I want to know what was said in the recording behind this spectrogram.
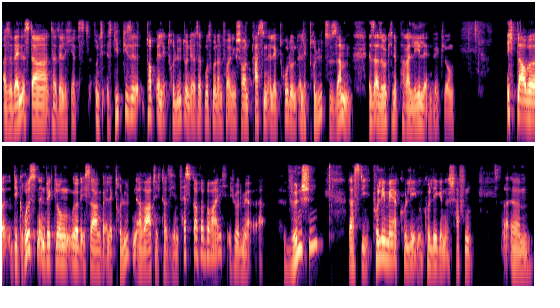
Also wenn es da tatsächlich jetzt, und es gibt diese Top-Elektrolyte und deshalb muss man dann vor allen Dingen schauen, passen Elektrode und Elektrolyt zusammen. Es ist also wirklich eine parallele Entwicklung. Ich glaube, die größten Entwicklungen, würde ich sagen, bei Elektrolyten erwarte ich tatsächlich im Festkörperbereich. Ich würde mir äh, wünschen, dass die Polymer-Kollegen und Kolleginnen es schaffen, ähm,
